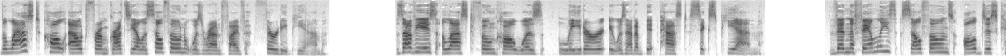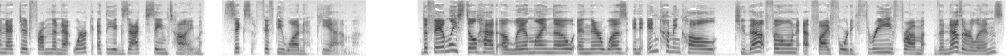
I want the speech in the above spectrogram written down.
The last call out from Graziella's cell phone was around 5:30 p.m. Xavier's last phone call was later. It was at a bit past 6 p.m. Then the family's cell phones all disconnected from the network at the exact same time, 6:51 p.m. The family still had a landline though, and there was an incoming call to that phone at 5:43 from the Netherlands,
